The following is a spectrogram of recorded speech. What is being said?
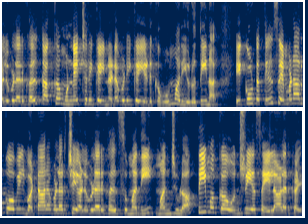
அலுவலர்கள் தக்க முன்னெச்சரிக்கை நடவடிக்கை எடுக்கவும் அறிவுறுத்தினார். இக்கூட்டத்தில் செம்பனார் கோவில் வட்டார வளர்ச்சி அலுவலர்கள் சுமதி மஞ்சுளா திமுக ஒன்றிய செயலாளர்கள்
